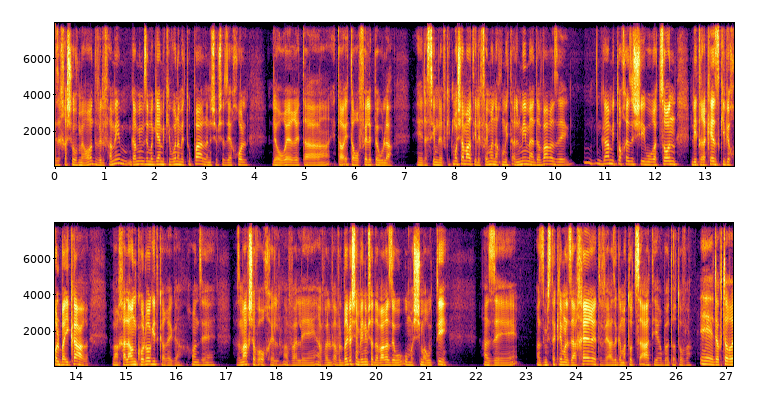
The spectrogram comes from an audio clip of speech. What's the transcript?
זה חשוב מאוד, ולפעמים, גם אם זה מגיע מכיוון המטופל, אני חושב שזה יכול לעורר את, ה, את, ה, את הרופא לפעולה. לשים לב. כי כמו שאמרתי, לפעמים אנחנו מתעלמים מהדבר הזה, גם מתוך איזשהו רצון להתרכז כביכול בעיקר, והאכלה אונקולוגית כרגע, נכון? זה... אז מה עכשיו אוכל? אבל, אה, אבל, אבל ברגע שמבינים שהדבר הזה הוא, הוא משמעותי, אז, אה, אז מסתכלים על זה אחרת, ואז גם התוצאה תהיה הרבה יותר טובה. אה, דוקטור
